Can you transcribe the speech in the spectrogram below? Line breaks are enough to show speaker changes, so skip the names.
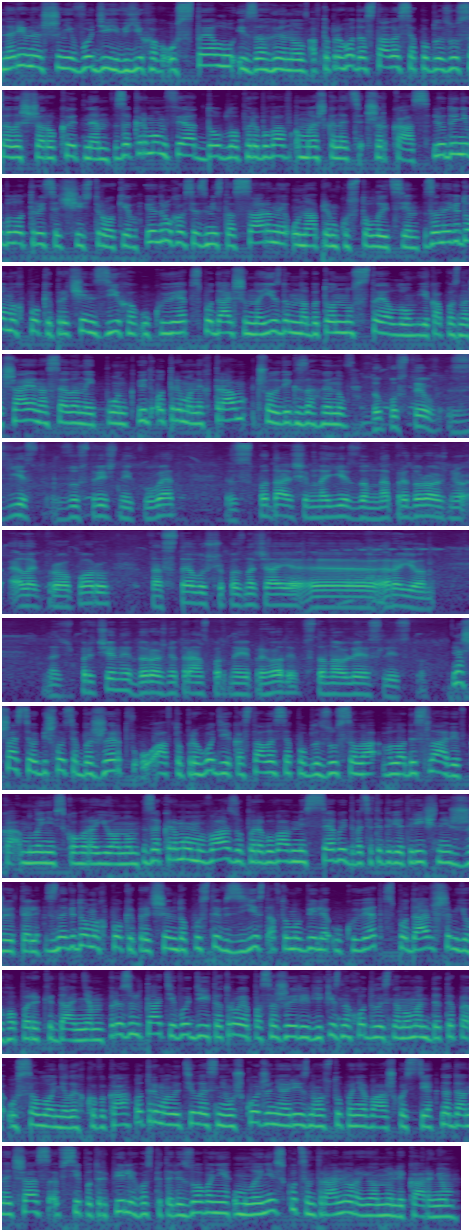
На Рівненщині водій в'їхав у стелу і загинув. Автопригода сталася поблизу селища Рокитне. За кермом Фіат Добло перебував мешканець Черкас. Людині було 36 років. Він рухався з міста Сарни у напрямку столиці. За невідомих поки причин з'їхав у кювет з подальшим наїздом на бетонну стелу, яка позначає населений пункт. Від отриманих травм чоловік загинув.
допустив з'їзд зустрічний кувет з подальшим наїздом на придорожню електроопору та стелу, що позначає е, район. Причини дорожньо-транспортної пригоди встановлює слідство.
На щастя, обійшлося без жертв у автопригоді, яка сталася поблизу села Владиславівка Млинівського району. За кермом вазу перебував місцевий 29-річний житель. З невідомих поки причин допустив з'їзд автомобіля у кювет з подальшим його перекиданням. В результаті водій та троє пасажирів, які знаходились на момент ДТП у салоні легковика, отримали тілесні ушкодження різного ступеня важкості. На даний час всі потерпілі госпіталізовані у Млинівську центральну районну лікарню.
